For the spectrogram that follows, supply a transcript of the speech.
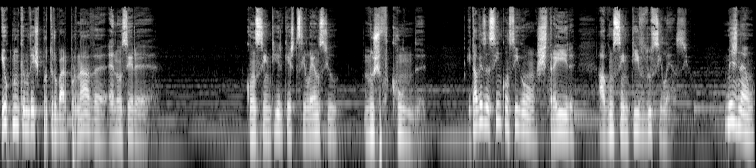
Eu que nunca me deixo perturbar por nada, a não ser a consentir que este silêncio nos fecunde. E talvez assim consigam extrair algum sentido do silêncio. Mas não,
